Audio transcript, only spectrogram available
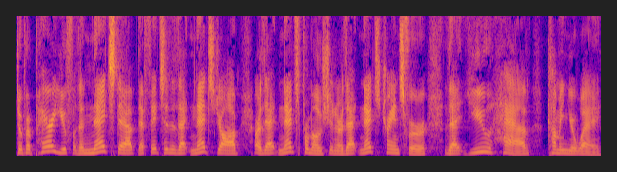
to prepare you for the next step that fits into that next job or that next promotion or that next transfer that you have coming your way.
